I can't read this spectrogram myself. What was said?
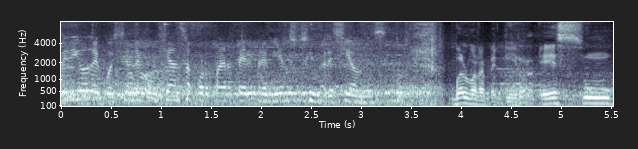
pedido de cuestión de confianza por parte del Premier, sus impresiones. Vuelvo a repetir, es un,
